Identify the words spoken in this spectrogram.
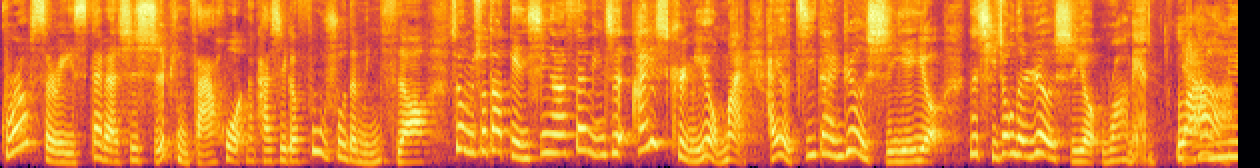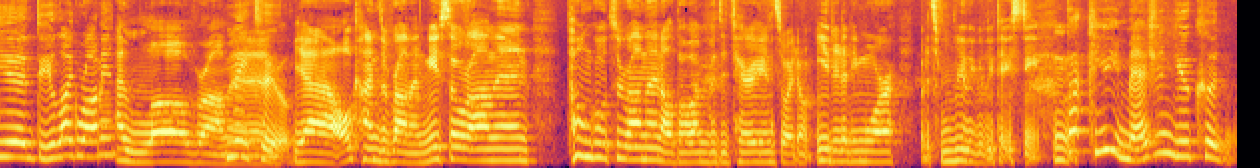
Groceries 代表是食品杂货，那它是一个复数的名词哦。所以，我们说到点心啊、三明治、ice cream 也有卖，还有鸡蛋热食也有。那其中的热食有 ramen，拉面。Do you like ramen? I love ramen. Me too. Yeah, all kinds of ramen. Miso ramen, tonkotsu ramen, although I'm vegetarian, so I don't eat it anymore, but it's really, really tasty. Mm. But can you imagine you could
